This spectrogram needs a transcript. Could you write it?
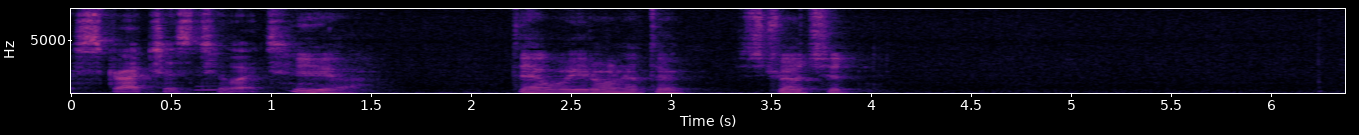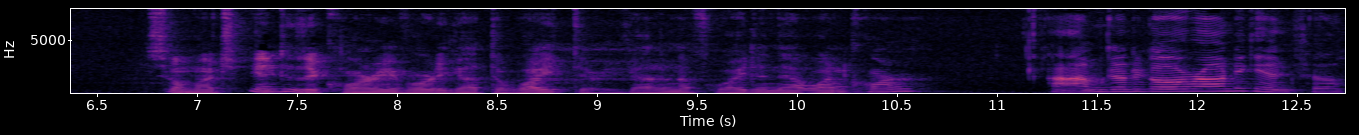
stretches to it. Yeah, that way you don't have to stretch it so much into the corner. You've already got the white there. You got enough white in that one corner? I'm gonna go around again, Phil.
